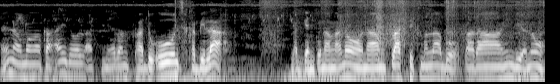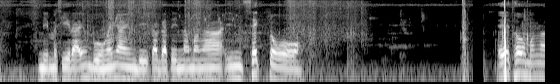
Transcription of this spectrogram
Ayun ang mga ka-idol at meron pa doon sa kabila. Lagyan ko ng ano, ng plastic malabo para hindi ano, hindi masira yung bunga niya, hindi kagatin ng mga insekto. Eto mga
